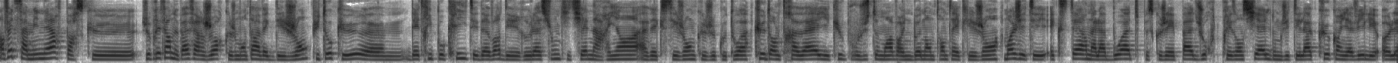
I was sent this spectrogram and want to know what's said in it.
en fait ça m'énerve parce que je préfère ne pas faire genre que je m'entends avec des gens plutôt que euh, d'être hypocrite et d'avoir des relations qui tiennent à rien avec ces gens que je côtoie que dans le travail et que pour justement avoir une bonne entente avec les gens. Moi j'étais externe à la boîte parce que j'avais pas de jour présentiel, donc j'étais là que quand il y avait les All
